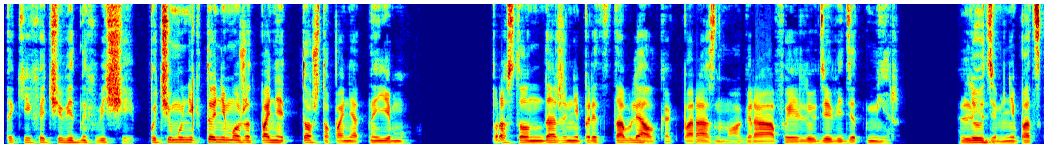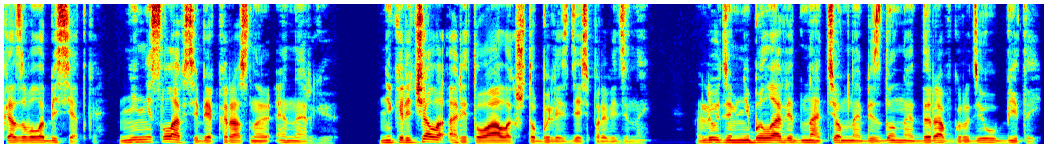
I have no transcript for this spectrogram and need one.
таких очевидных вещей, почему никто не может понять то, что понятно ему. Просто он даже не представлял, как по-разному аграфы и люди видят мир. Людям не подсказывала беседка, не несла в себе красную энергию, не кричала о ритуалах, что были здесь проведены. Людям не была видна темная бездонная дыра в груди убитой,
